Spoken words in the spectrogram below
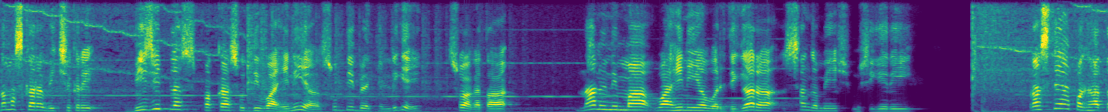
ನಮಸ್ಕಾರ ವೀಕ್ಷಕರೇ, ಬಿಜಿ ಪ್ಲಸ್ ಪಕ್ಕಾ ಸುದ್ದಿ ವಾಹಿನಿಯ ಸುದ್ದಿ ಬೆಳಕಿನಲ್ಲಿಗೆ ಸ್ವಾಗತ. ನಾನು ನಿಮ್ಮ ವಾಹಿನಿಯ ವರದಿಗಾರ ಸಂಗಮೇಶ್ ಮುಸಿಗೇರಿ ರಸ್ತೆ ಅಪಘಾತ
